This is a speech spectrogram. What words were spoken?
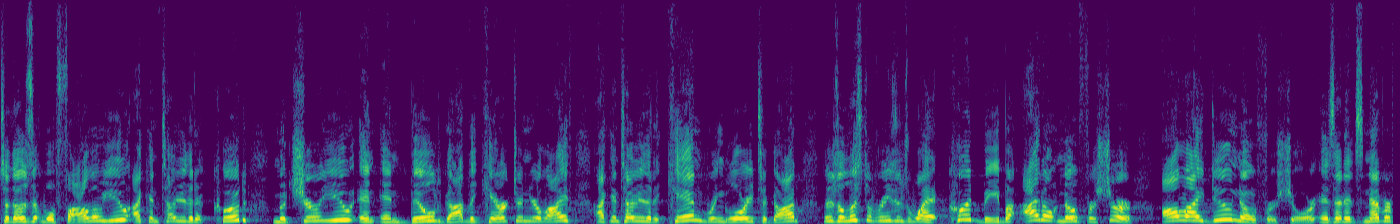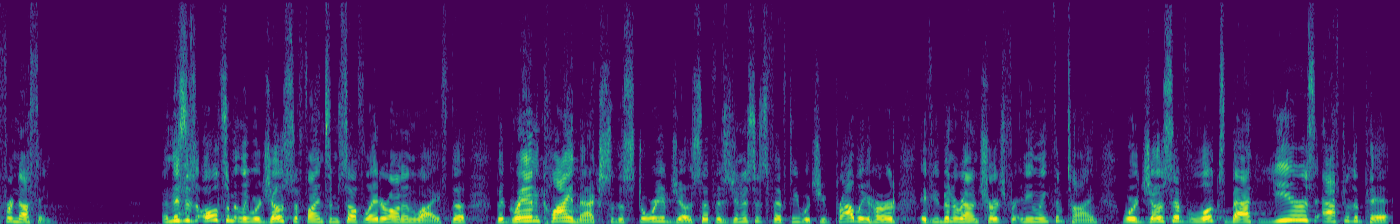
to those that will follow you. I can tell you that it could mature you and, and build godly character in your life. I can tell you that it can bring glory to God. There's a list of reasons why it could be, but I don't know for sure. All I do know for sure is that it's never for nothing. And this is ultimately where Joseph finds himself later on in life. The, the grand climax to the story of Joseph is Genesis 50, which you've probably heard if you've been around church for any length of time, where Joseph looks back years after the pit,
